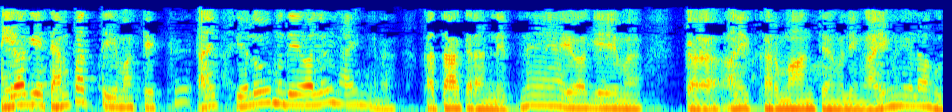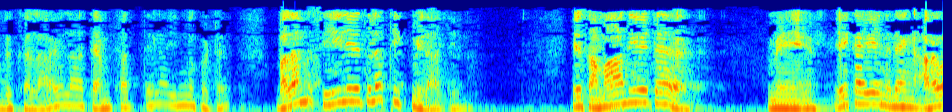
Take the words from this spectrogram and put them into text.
ඒ වගේ තැම්පත් වීමක් එක්ක අනිත් සියලුම දේවල් වලින් අයින් වෙනවා. කතා කරන්නෙත් නැහැ. ඒ වගේම අනිත් කර්මාන්තයන් වලින් අයින් වෙලා හුදකලා වෙලා තැම්පත් වෙලා ඉන්නකොට බලන්න සීලය තුල තික්මිලා තියෙනවා. ඒ සමාධියට මේ ඒකයි වෙන්නේ දැන් අරව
